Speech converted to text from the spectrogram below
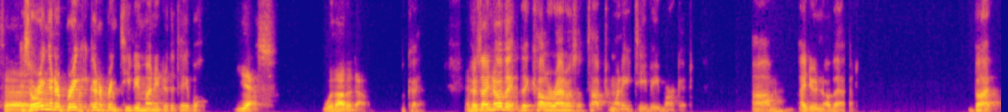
to. Is Oregon going to bring going to bring TV money to the table? Yes, without a doubt. Okay, because I know that the Colorado is a top twenty TV market. Um, I do know that, but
